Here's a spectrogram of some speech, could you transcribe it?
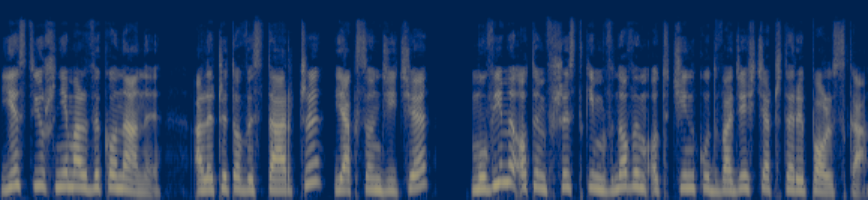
jest już niemal wykonany. Ale czy to wystarczy? Jak sądzicie? Mówimy o tym wszystkim w nowym odcinku 24 Polska.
